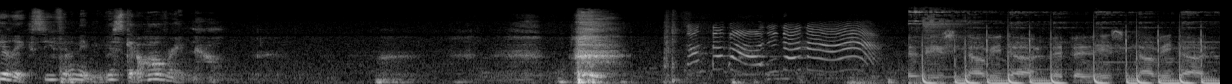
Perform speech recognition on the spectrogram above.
Felix, you finna make me risk it all right now. Feliz Navidad, Feliz Navidad,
